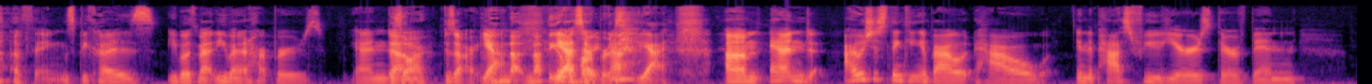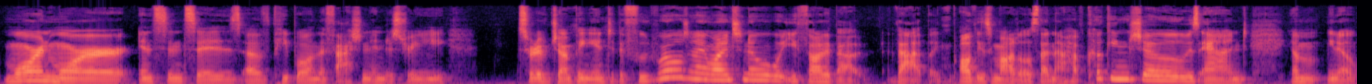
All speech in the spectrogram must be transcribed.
of things because you both met you met at Harper's and um, Bazaar. Bazaar, yeah, Not- not the yeah, other sorry, Harper's. not- yeah. Um, and I was just thinking about how in the past few years there have been more and more instances of people in the fashion industry sort of jumping into the food world and I wanted to know what you thought about that like all these models that now have cooking shows and um, you know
